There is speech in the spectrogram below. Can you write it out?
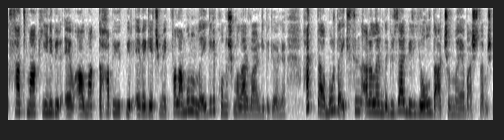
satmak, yeni bir ev almak, daha büyük bir eve geçmek falan bununla ilgili konuşmalar var gibi görünüyor. Hatta burada ikisinin aralarında güzel bir yol da açılmaya başlamış.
